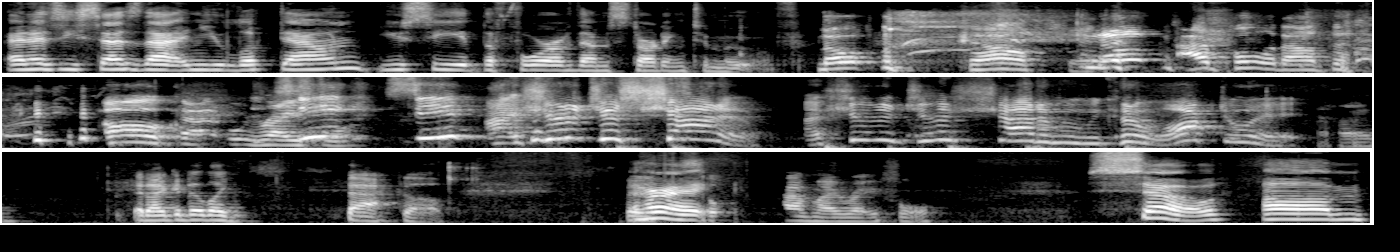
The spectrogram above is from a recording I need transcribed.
And as he says that and you look down, you see the four of them starting to move. Nope. No, nope. I pull it out the Oh, that rifle. see, see, I should have just shot him. I should have just shot him, and we could have walked away. and I get to like back up. All right. still Have my rifle. So, um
